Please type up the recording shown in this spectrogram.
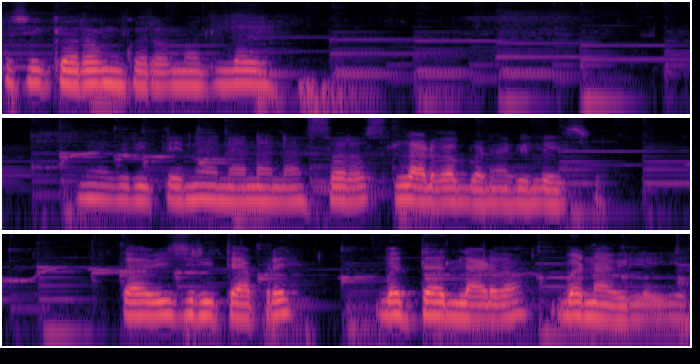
પછી ગરમ ગરમ જ લઈ આવી રીતે નાના નાના સરસ લાડવા બનાવી લઈશું. તો આવી જ રીતે આપણે બધા જ લાડવા બનાવી લઈએ.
